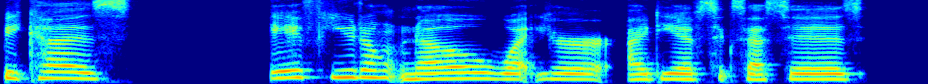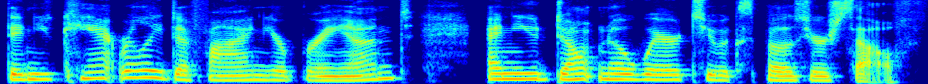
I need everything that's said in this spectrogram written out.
because if you don't know what your idea of success is, then you can't really define your brand and you don't know where to expose yourself.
